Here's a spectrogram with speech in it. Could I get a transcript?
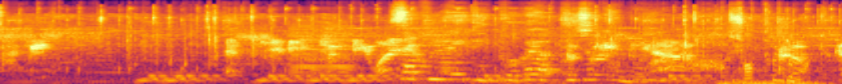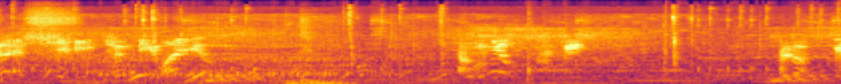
확인. SCB 준비 완료. 서플라이 디포가 부족합니다. 아, 서플도 막 작업 끝. SCB 준비 완료. 명령 확인. 작업 끝.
